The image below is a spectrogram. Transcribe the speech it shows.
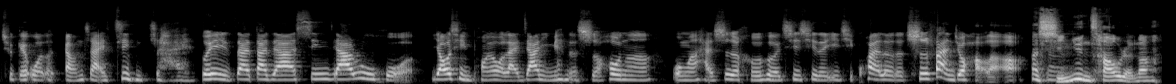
去给我的阳宅进宅。所以在大家新家入伙，邀请朋友来家里面的时候呢，我们还是和和气气的一起快乐的吃饭就好了啊。那行运超人啊，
